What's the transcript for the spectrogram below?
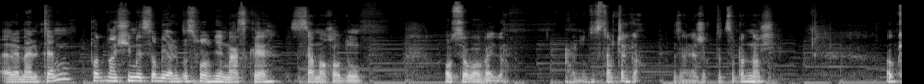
elementem podnosimy sobie jak dosłownie maskę z samochodu osobowego albo dostawczego. Zależy kto co podnosi. Ok.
